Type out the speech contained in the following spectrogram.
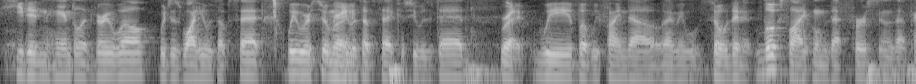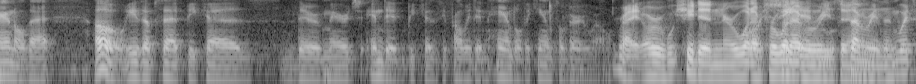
he didn't handle it very well, which is why he was upset. We were assuming he was upset because she was dead. Right. We, but we find out. I mean, so then it looks like when that first into that panel that, oh, he's upset because their marriage ended because he probably didn't handle the cancel very well. Right, or she didn't, or whatever Or for whatever reason. some reason, which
